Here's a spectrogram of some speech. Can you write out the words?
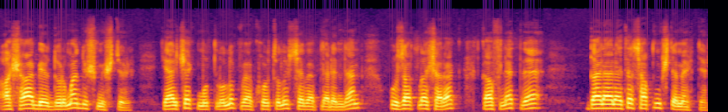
aşağı bir duruma düşmüştür gerçek mutluluk ve kurtuluş sebeplerinden uzaklaşarak gaflet ve dalalete sapmış demektir.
